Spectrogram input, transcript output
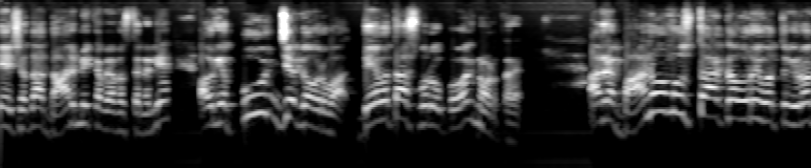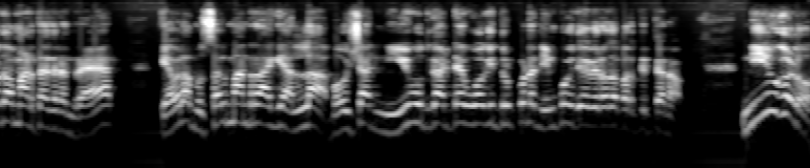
ದೇಶದ ಧಾರ್ಮಿಕ ವ್ಯವಸ್ಥೆಯಲ್ಲಿ ಅವರಿಗೆ ಪೂಜ್ಯ ಗೌರವ, ದೇವತಾ ಸ್ವರೂಪವಾಗಿ ನೋಡ್ತಾರೆ. ಆದ್ರೆ ಬಾನು ಮುಸ್ತಾಕ್ ಅವರು ಇವತ್ತು ವಿರೋಧ ಮಾಡ್ತಾ ಇದ್ದಾರೆ ಅಂದ್ರೆ ಕೇವಲ ಮುಸಲ್ಮಾನರಾಗಿ ಅಲ್ಲ, ಬಹುಶಃ ನೀವು ಉದ್ಘಾಟನೆಗೆ ಹೋಗಿದ್ರು ಕೂಡ ನಿಮಗೂ ಇದೇ ವಿರೋಧ ಬರ್ತಿತ್ತೇನೋ. ನೀವುಗಳು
